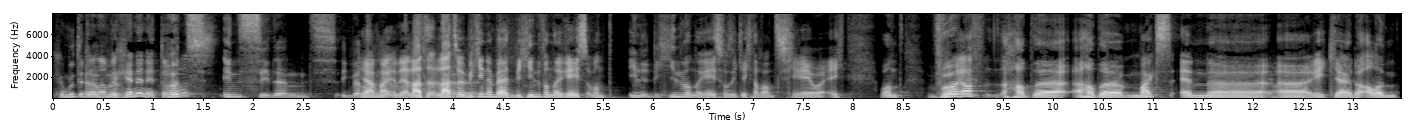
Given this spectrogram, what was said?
je moet er dan aan beginnen, hè, Thomas? Het incident. Ik ben ja maar laten, van, laten we eh, beginnen bij het begin van de race. Want in het begin van de race was ik echt al aan het schreeuwen. Echt. Want vooraf hadden hadden Max en eh, eh, Ricciardo al een,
